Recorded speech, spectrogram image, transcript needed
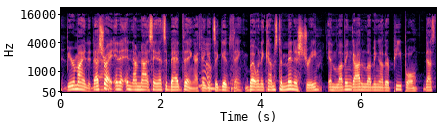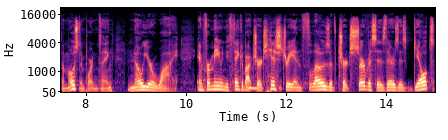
Yeah, be reminded. That's Yeah. right. And, and I'm not saying that's a bad thing. I think No. it's a good thing. But when it comes to ministry and loving God and loving other people, that's the most important thing. Know your why. And for me, when you think about Mm-hmm. church history and flows of church services, there's this guilt,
